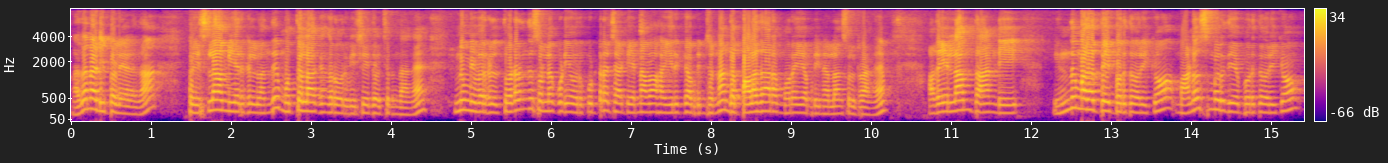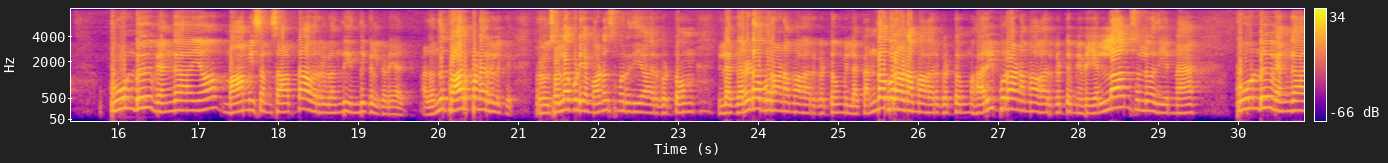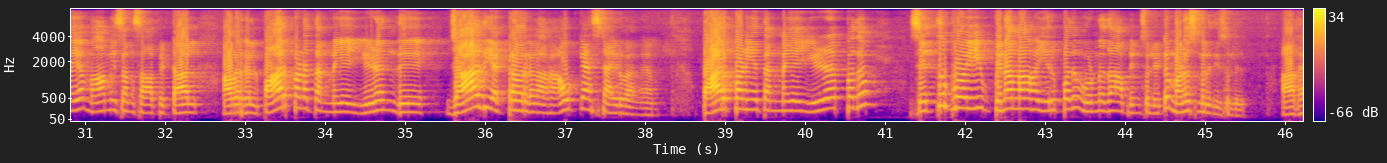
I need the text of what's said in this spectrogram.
அதன் அடிப்படையில் தான் இப்போ இஸ்லாமியர்கள் வந்து முத்தலாக்குங்கிற ஒரு விஷயத்தை வச்சுருந்தாங்க. இன்னும் இவர்கள் தொடர்ந்து சொல்லக்கூடிய ஒரு குற்றச்சாட்டு என்னவாக இருக்குது அப்படின்னு சொன்னால் அந்த பலதார முறை அப்படின்னு எல்லாம் சொல்கிறாங்க அதையெல்லாம் தாண்டி இந்து மதத்தை பொறுத்த வரைக்கும் மனுஸ்மிருதியை பொறுத்த வரைக்கும் பூண்டு வெங்காயம் மாமிசம் சாப்பிட்டா அவர்கள் வந்து இந்துக்கள் கிடையாது. அது வந்து பார்ப்பனர்களுக்கு. இவர்கள் சொல்லக்கூடிய மனுஸ்மிருதியா இருக்கட்டும் இல்ல கருட புராணமாக இருக்கட்டும் இல்ல கந்த புராணமாக இருக்கட்டும் ஹரிபுராணமாக இருக்கட்டும் இவை எல்லாம் சொல்லுவது என்ன? பூண்டு வெங்காயம் மாமிசம் சாப்பிட்டால் அவர்கள் பார்ப்பன தன்மையை இழந்து ஜாதி அற்றவர்களாக அவுட்காஸ்ட் ஆயிடுவாங்க. பார்ப்பனிய தன்மையை இழப்பதும் செத்து போய் பிணமாக இருப்பதும் ஒண்ணுதான் அப்படின்னு சொல்லிட்டு மனுஸ்மிருதி சொல்லுது. ஆக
